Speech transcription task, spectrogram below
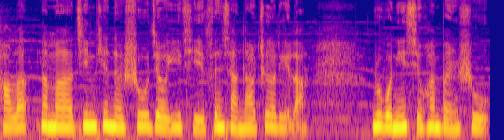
好了，那么今天的书就一起分享到这里了。如果您喜欢本书，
